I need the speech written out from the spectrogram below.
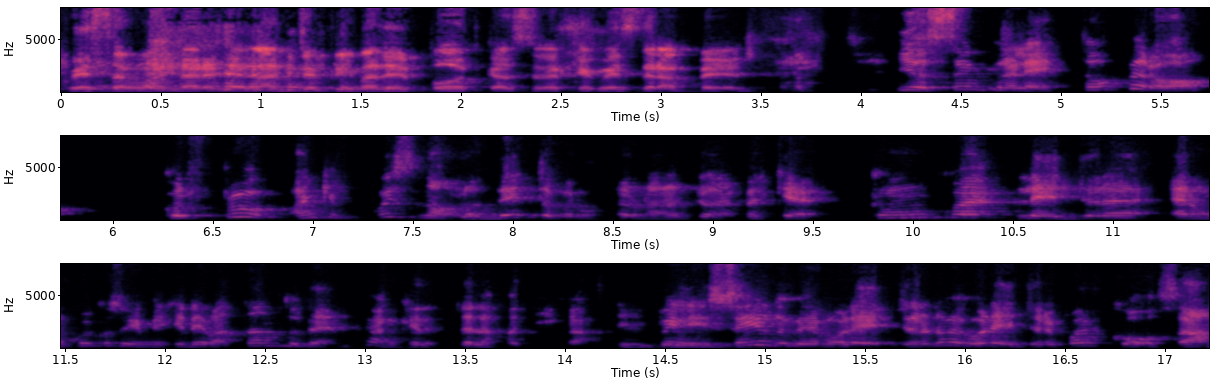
Questa può andare nell'anteprima del podcast perché questa era bella. Io ho sempre letto, però col, anche questo, no, l'ho detto per, per una ragione, perché comunque leggere era un qualcosa che mi chiedeva tanto tempo e anche della fatica. Quindi se io dovevo leggere, dovevo leggere qualcosa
